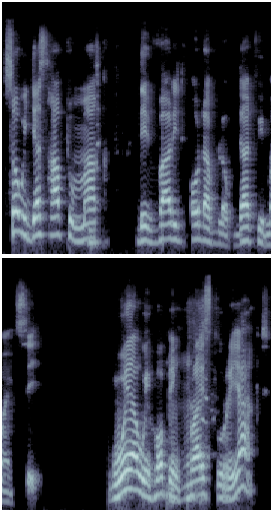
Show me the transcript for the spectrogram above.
So we just have to mark the valid order block that we might see, where we're hoping Mhm. price to react.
